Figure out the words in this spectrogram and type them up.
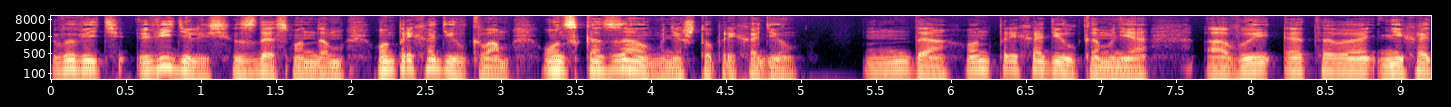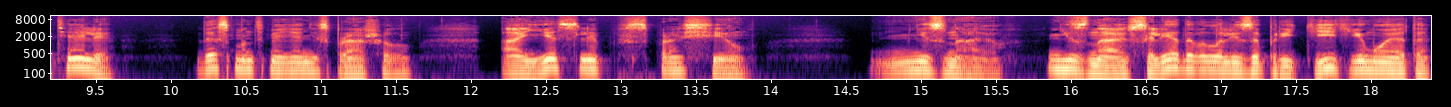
Вы ведь виделись с Десмондом? Он приходил к вам. Он сказал мне, что приходил. Да, он приходил ко мне. А вы этого не хотели? Десмонд меня не спрашивал. А если б спросил? Не знаю. Не знаю, следовало ли запретить ему это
